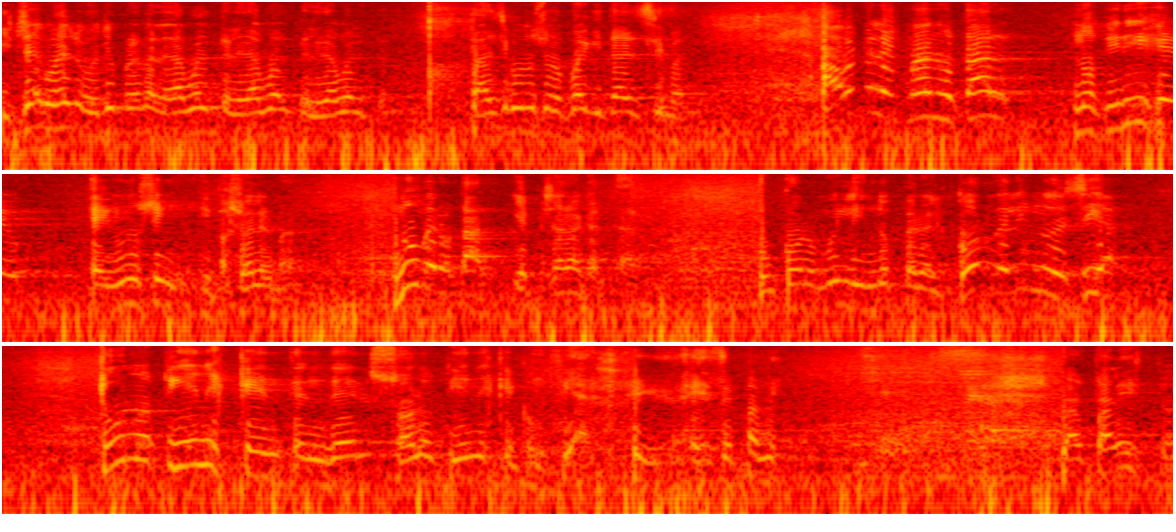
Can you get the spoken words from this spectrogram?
Y yo eso, un problema le da vuelta, le da vuelta, le da vuelta. Parece que uno se lo puede quitar encima. Ahora el hermano tal nos dirige en unos signos. Y pasó el hermano. Número tal. Y empezaron a cantar. Un coro muy lindo, pero el coro del himno decía, tú no tienes que entender, solo tienes que confiar. Ese es para mí. Ya está listo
